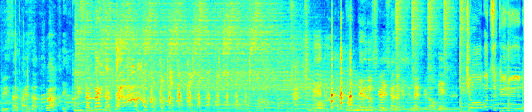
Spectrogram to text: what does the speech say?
クリスタルカイザーとかえクリスタルガイザー。タンネルの司会しかなんか知んないですけど。え。今日も作るの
